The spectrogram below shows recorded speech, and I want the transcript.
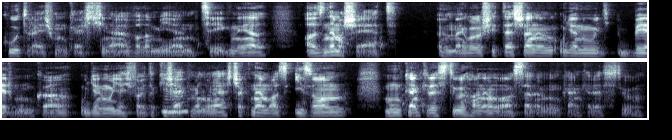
kulturális munkás csinál valamilyen cégnél, az nem a saját önmegvalósítása, hanem ugyanúgy bérmunka, ugyanúgy egyfajta kizsákmányolás, csak nem az izom munkán keresztül, hanem a szellem munkán keresztül.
